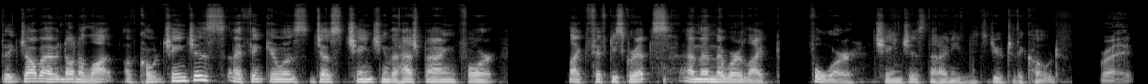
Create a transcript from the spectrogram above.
big job. I haven't done a lot of code changes. I think it was just changing the hashbang for like 50 scripts, and then there were like four changes that I needed to do to the code. Right.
